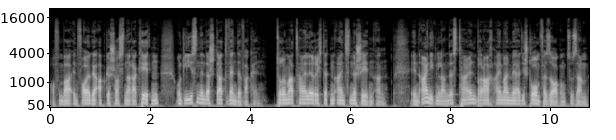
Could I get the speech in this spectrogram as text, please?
offenbar infolge abgeschossener Raketen, und ließen in der Stadt Wände wackeln. Trümmerteile richteten einzelne Schäden an. In einigen Landesteilen brach einmal mehr die Stromversorgung zusammen.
